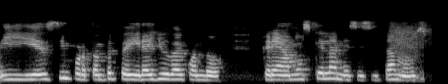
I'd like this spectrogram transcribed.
y es importante pedir ayuda cuando creamos que la necesitamos.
